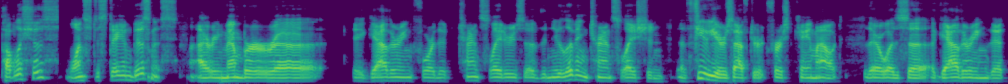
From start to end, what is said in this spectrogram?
publishes wants to stay in business. I remember. Uh, a gathering for the translators of the New Living Translation a few years after it first came out. There was a, a gathering that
